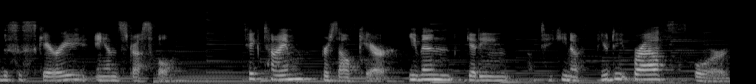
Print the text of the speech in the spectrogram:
this is scary and stressful, take time for self-care even getting taking a few deep breaths or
